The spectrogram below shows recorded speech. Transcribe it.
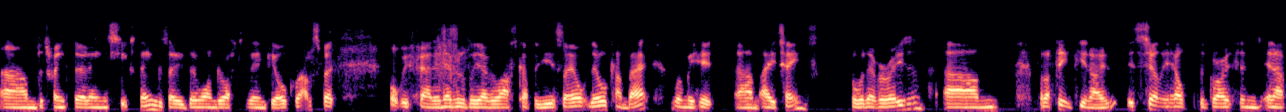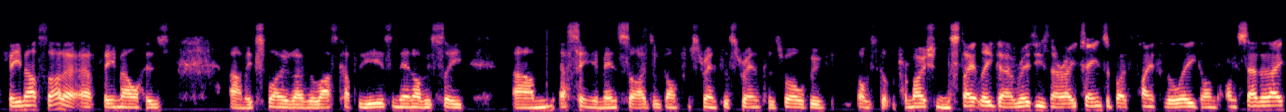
um, between 13 and 16 because they, they wander off to the NPL clubs. But what we've found inevitably over the last couple of years, they all, they all come back when we hit um, 18s for whatever reason. Um, but I think, you know, it's certainly helped the growth in, in our female side. Our, our female has um, exploded over the last couple of years. And then obviously um, our senior men's sides have gone from strength to strength as well. We've obviously got the promotion in the state league. Our Resis and our 18s are both playing for the league on, on Saturday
